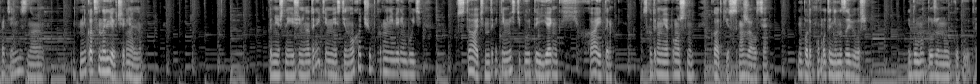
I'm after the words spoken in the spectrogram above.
Хотя, не знаю. Мне кажется, она легче, реально. Конечно, я еще не на третьем месте, но хочу, по крайней мере, быть... Кстати, на третьем месте какой-то Ярик Хайтер, с которым я в прошлом катке сражался. Ну, по-другому это не назовешь. Я думал, тоже нуб какой-то.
